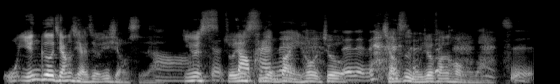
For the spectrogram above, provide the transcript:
我严格讲起来只有一小时啊，哦、因为昨天十点半以后就 强势股就翻红了吧。是，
